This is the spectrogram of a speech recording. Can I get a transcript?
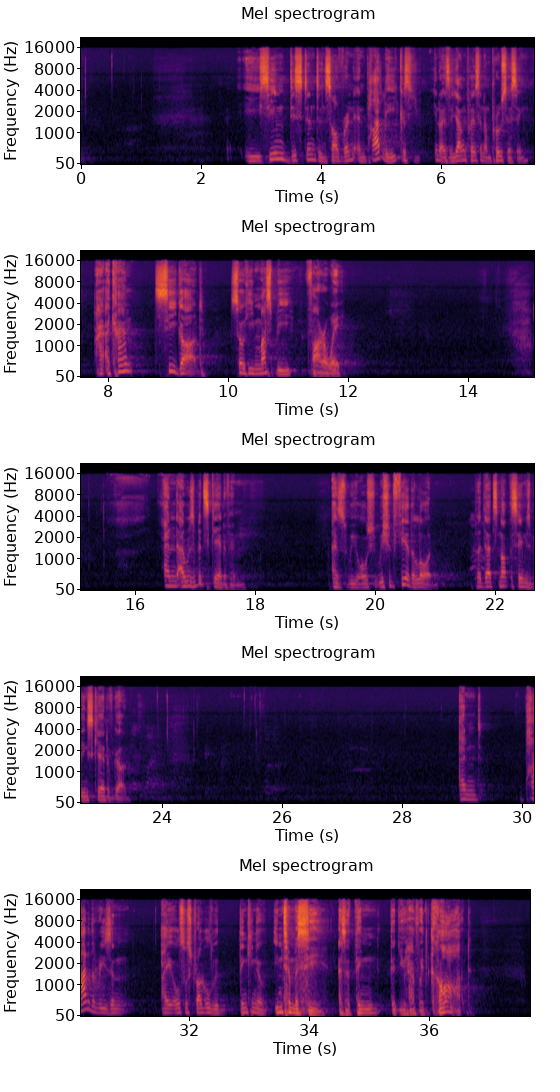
He seemed distant and sovereign, and partly because, you know, as a young person, I'm processing, I, I can't see God, so He must be far away. And I was a bit scared of him, as we all should. We should fear the Lord, but that's not the same as being scared of God. And part of the reason I also struggled with thinking of intimacy as a thing that you have with God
